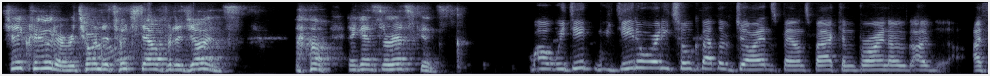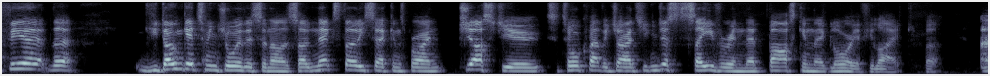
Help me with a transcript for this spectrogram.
Jay Crowder returned a touchdown for the Giants against the Redskins. Well, we did we did already talk about the Giants bounce back, and Brian, I I, I fear that you don't get to enjoy this another. So next thirty seconds, Brian, just you to talk about the Giants. You can just savor in their bask in their glory if you like, but. I-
